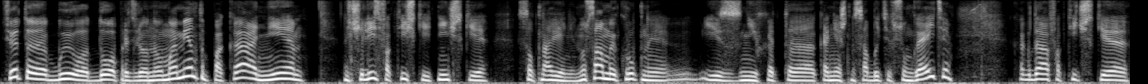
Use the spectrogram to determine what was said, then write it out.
Все это было до определенного момента, пока не начались фактически этнические столкновения. Но самые крупные из них это, конечно, события в Сумгаите, когда фактически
